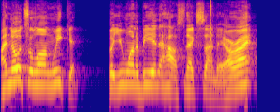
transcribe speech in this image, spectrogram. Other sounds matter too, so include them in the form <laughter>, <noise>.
I know it's a long weekend, but you want to be in the house next Sunday, all right?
